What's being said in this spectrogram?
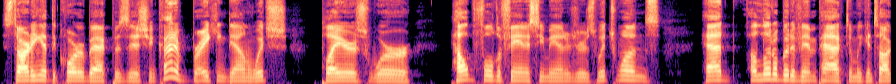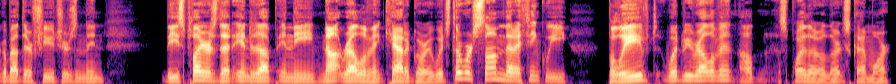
starting at the quarterback position, kind of breaking down which players were helpful to fantasy managers, which ones had a little bit of impact, and we can talk about their futures, and then these players that ended up in the not relevant category, which there were some that I think we believed would be relevant. I'll spoiler alert, Skyy Moore,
